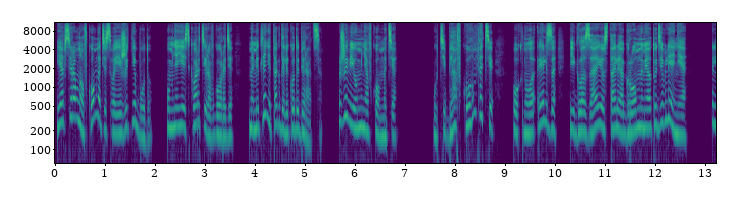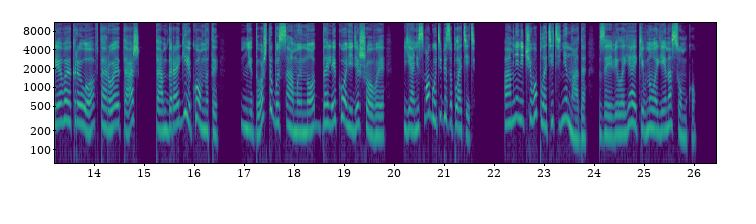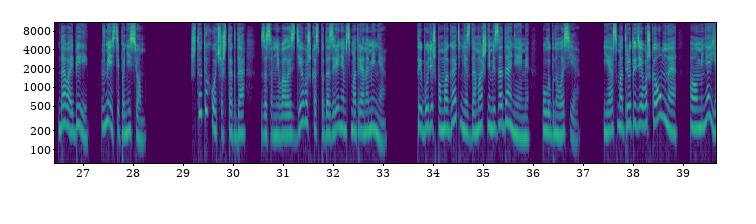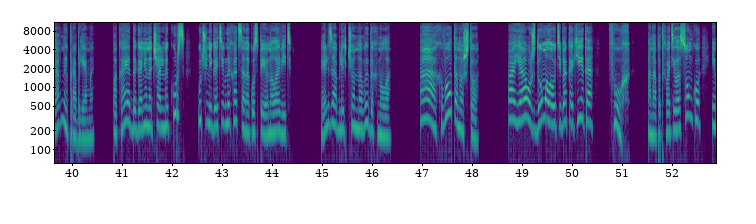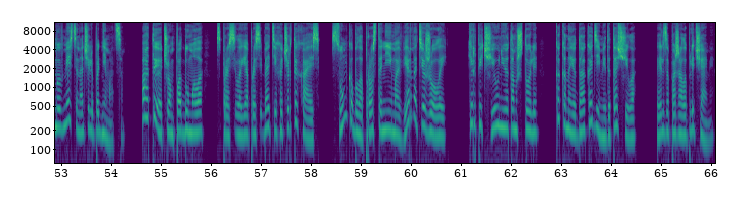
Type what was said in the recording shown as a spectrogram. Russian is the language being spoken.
«Я все равно в комнате своей жить не буду. У меня есть квартира в городе. На метле не так далеко добираться. Живи у меня в комнате». «У тебя в комнате?» — охнула Эльза, и глаза ее стали огромными от удивления. «Левое крыло, второй этаж. Там дорогие комнаты. Не то чтобы самые, но далеко не дешевые. Я не смогу тебе заплатить». «А мне ничего платить не надо», — заявила я и кивнула ей на сумку. «Давай, бери, вместе понесем. «Что ты хочешь тогда?» — засомневалась девушка с подозрением, смотря на меня. «Ты будешь помогать мне с домашними заданиями», — улыбнулась я. «Я смотрю, ты девушка умная, а у меня явные проблемы. Пока я догоню начальный курс, кучу негативных оценок успею наловить». Эльза облегченно выдохнула. «Ах, вот оно что! А я уж думала, у тебя какие-то... Фух!» Она подхватила сумку, и мы вместе начали подниматься. «А ты о чем подумала?» — спросила я про себя, тихо чертыхаясь. Сумка была просто неимоверно тяжелой. Кирпичи у нее там, что ли? Как она ее до академии дотащила? Эльза пожала плечами.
